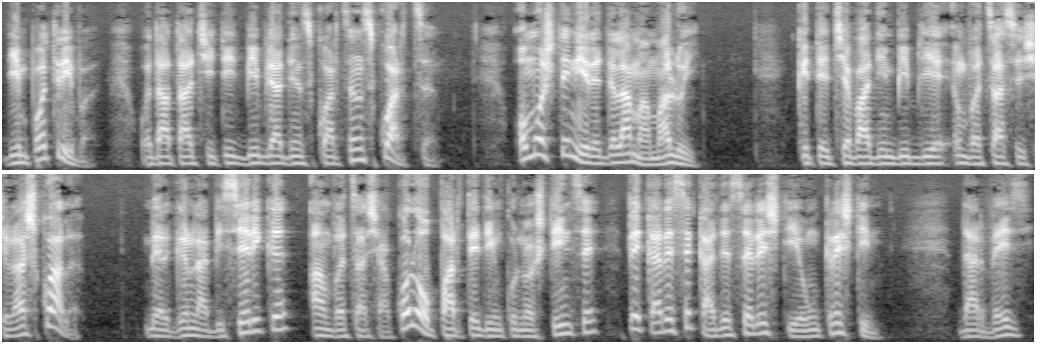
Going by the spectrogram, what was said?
Din potrivă, odată a citit Biblia din scoarță în scoarță. O moștenire de la mama lui. Câte ceva din Biblie învățase și la școală. Mergând la biserică, a învățat și acolo o parte din cunoștințe pe care se cade să le știe un creștin. Dar vezi,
